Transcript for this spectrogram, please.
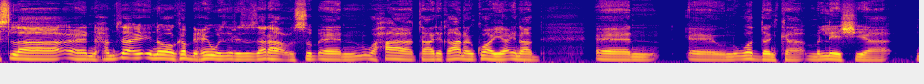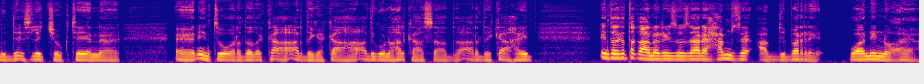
isla xamse inagoon ka bixin ra'isul wasaaraha cusub waxaa taariikhaan aan ku hayaa inaad waddanka maleeshiya muddo isla joogteen intuu ardada ka ah ardayga ka ahaa adiguna halkaasaad arday ka ahayd. Intaad ka taqaana ra'isul wasaare xamse cabdi bare waa nin noocee?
